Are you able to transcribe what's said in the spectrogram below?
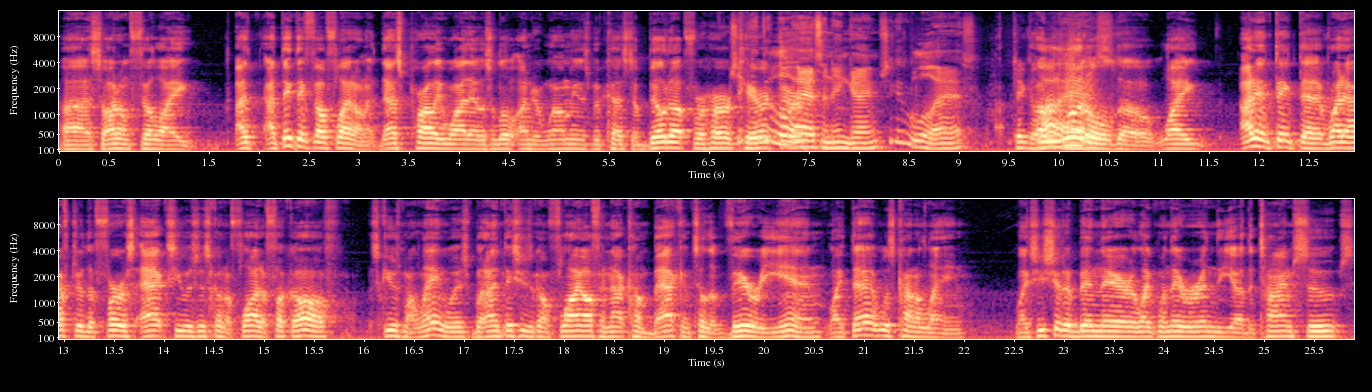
Uh, so I don't feel like I, I think they fell flat on it. That's probably why that was a little underwhelming, is because the build up for her She character gets a little ass in Endgame. She gets a little ass. Take a, a lot of little ass. though. Like I didn't think that right after the first act she was just gonna fly the fuck off. Excuse my language, but I didn't think she was gonna fly off and not come back until the very end. Like that was kind of lame. Like she should have been there, like when they were in the uh, the time suits,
